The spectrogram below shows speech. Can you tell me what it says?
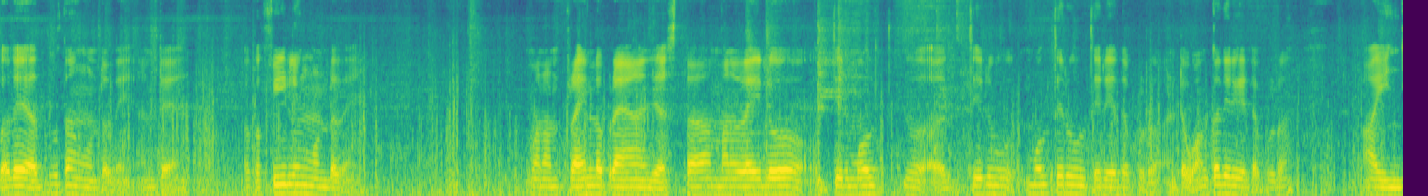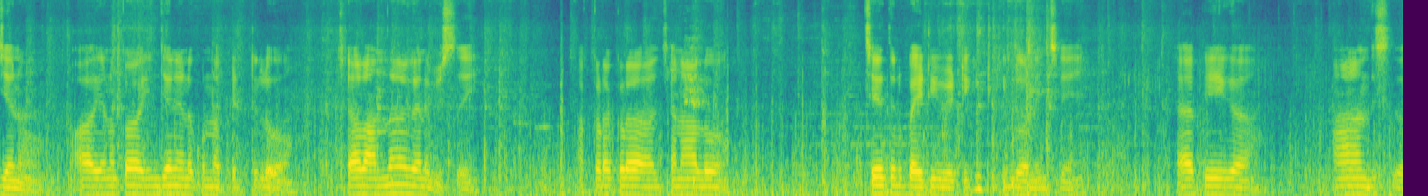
భలే అద్భుతంగా ఉంటుంది. అంటే ఒక ఫీలింగ్ ఉంటుంది. మనం ట్రైన్లో ప్రయాణం చేస్తా మన రైలు తిరుమూలు తిరుగు మూలు తిరుగులు తిరిగేటప్పుడు అంటే వంక తిరిగేటప్పుడు ఆ ఇంజను ఆ వెనక ఇంజన్ వెనకున్న పెట్టెలు చాలా అందంగా కనిపిస్తాయి. అక్కడక్కడ జనాలు చేతులు బయటికి పెట్టి కిటికీలో నుంచి హ్యాపీగా ఆనందిస్తూ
